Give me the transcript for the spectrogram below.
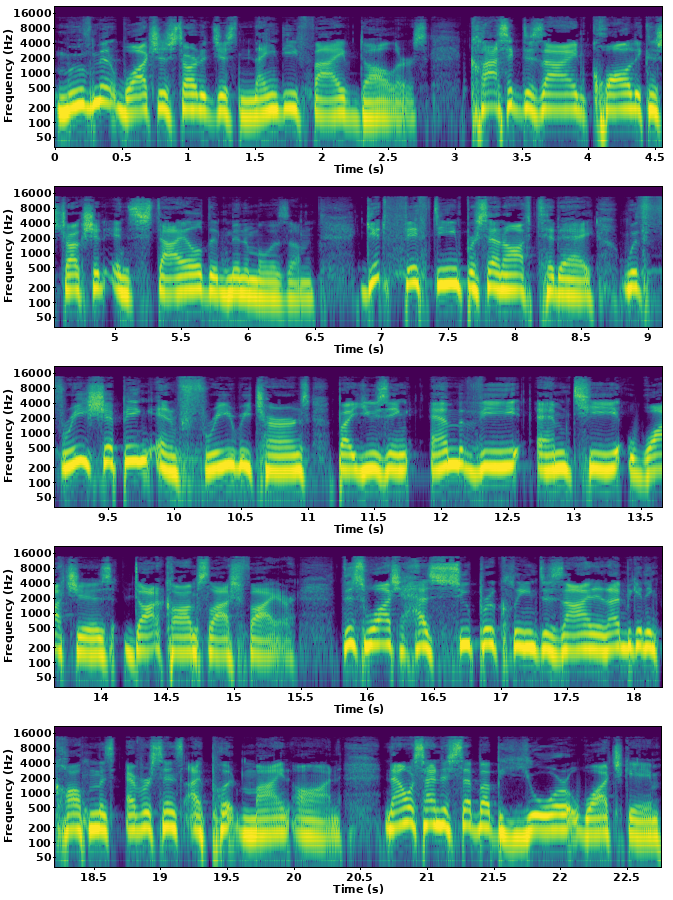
Movement watches start at just $95. Classic design, quality construction, and styled minimalism. Get 15% off today with free shipping and free free returns by using mvmtwatches.com slash fire. This watch has super clean design and I've been getting compliments ever since I put mine on. Now it's time to step up your watch game.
